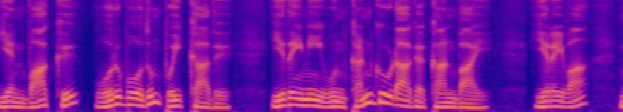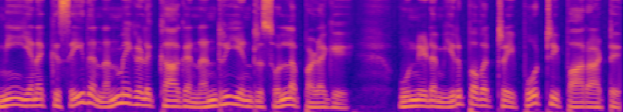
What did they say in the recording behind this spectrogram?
என் வாக்கு ஒருபோதும் பொய்க்காது. இதை நீ உன் கண்கூடாக காண்பாய். இறைவா நீ எனக்கு செய்த நன்மைகளுக்காக நன்றி என்று சொல்லப் பழகு. உன்னிடம் இருப்பவற்றை போற்றி பாராட்டு.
